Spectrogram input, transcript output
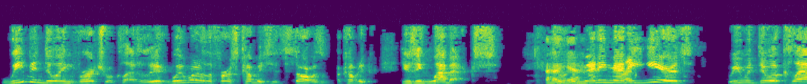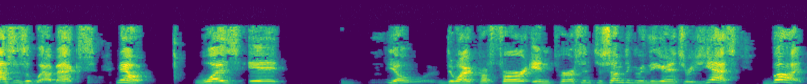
we've been doing virtual classes. We, we're one of the first companies to start with a company using WebEx. Uh, so yeah. for many, many right. years, we would do a class as a WebEx. Now, was it, you know, do I prefer in person? To some degree, the answer is yes, but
